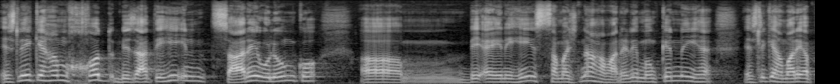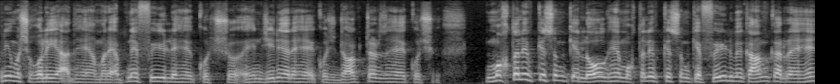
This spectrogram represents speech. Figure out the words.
اس لیے کہ ہم خود بذاتی ہی ان سارے علوم کو بے ہی سمجھنا ہمارے لیے ممکن نہیں ہے۔ اس لیے کہ ہماری اپنی مشغولیات ہیں، ہمارے اپنے فیلڈ ہے کچھ انجینئر ہے کچھ ڈاکٹرز ہے کچھ مختلف قسم کے لوگ ہیں، مختلف قسم کے فیلڈ میں کام کر رہے ہیں۔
